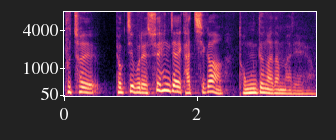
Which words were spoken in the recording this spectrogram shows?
부처의 벽지불의 수행자의 가치가 동등하단 말이에요.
